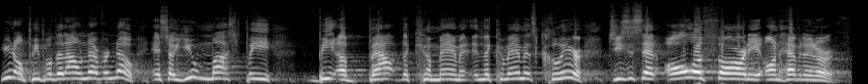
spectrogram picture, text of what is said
You know people that I'll never know. And so you must be be about the commandment. And the commandment's clear. Jesus said, All authority on heaven and earth.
